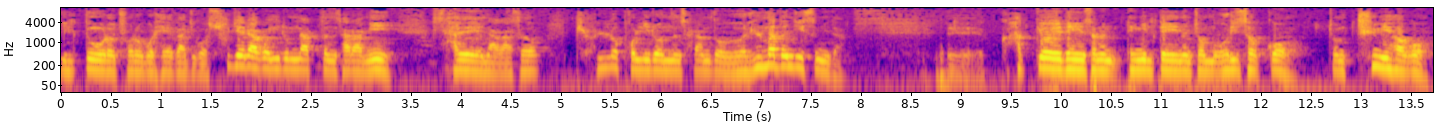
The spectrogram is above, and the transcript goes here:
1등으로 졸업을 해가지고 수재라고 이름 났던 사람이 사회에 나가서 별로 볼 일 없는 사람도 얼마든지 있습니다. 에, 학교에 다니서는 다닐 때에는 좀 어리석고 좀 튀미하고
